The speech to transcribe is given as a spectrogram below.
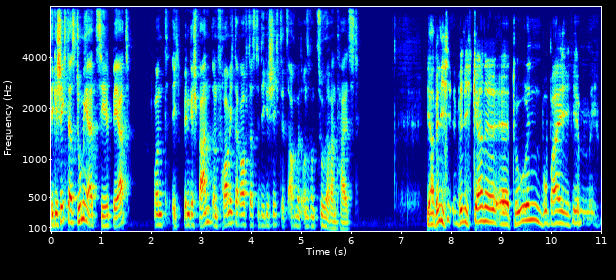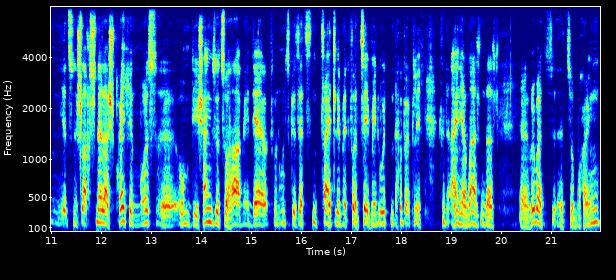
Die Geschichte hast du mir erzählt, Bert, und ich bin gespannt und freue mich darauf, dass du die Geschichte jetzt auch mit unseren Zuhörern teilst. Ja, will ich, will ich gerne äh, tun, wobei ich eben jetzt einen Schlag schneller sprechen muss, äh, um die Chance zu haben, in der von uns gesetzten Zeitlimit von zehn Minuten da wirklich einigermaßen das äh, rüberzubringen.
